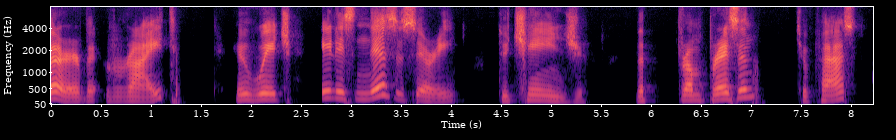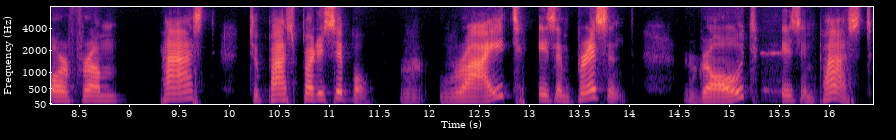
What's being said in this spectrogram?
verb write, in which it is necessary to change the from present to past or from past to past participle. R- Write is in present, wrote is in past,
